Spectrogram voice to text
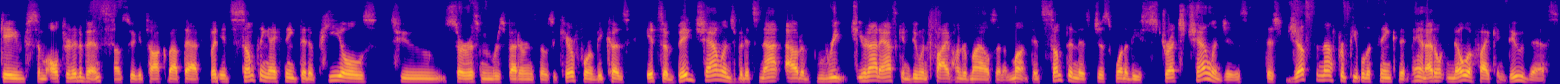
gave some alternate events, um, so we could talk about that. But it's something I think that appeals to service members, veterans, those who care for them, because it's a big challenge, but it's not out of reach. You're not asking doing 500 miles in a month. It's something that's just one of these stretch challenges that's just enough for people to think that, man, I don't know if I can do this.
